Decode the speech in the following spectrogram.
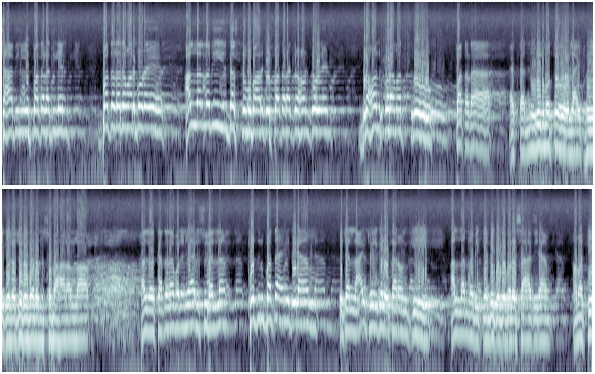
সাহাবি নিয়ে পাতাটা দিলেন। পাতাটা দেওয়ার পরে আল্লাহর নবীর দস্তে মুবারকে পাতাটা গ্রহণ করলেন। গ্রহণ করা মাত্র পাতাটা একটা নুরের মতো লাইট হয়ে গেল, জোরে বলেন সুবাহান আল্লাহ হযরত কাতাদা বলেন, ইয়া রাসূলুল্লাহ, খেজুর পাতা এনে দিলাম। এটা লাইট হয়ে গেল কারণ কি? আল্লাহর নবী কেঁদে কেঁদে বলে, সাহাবীরা, আমাকে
